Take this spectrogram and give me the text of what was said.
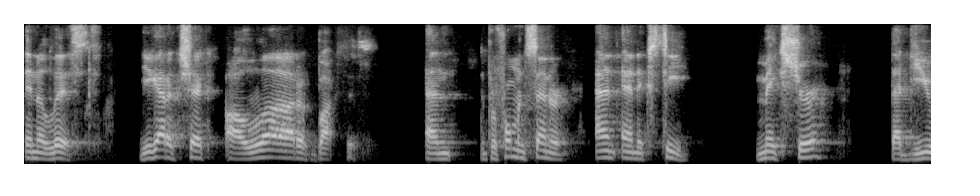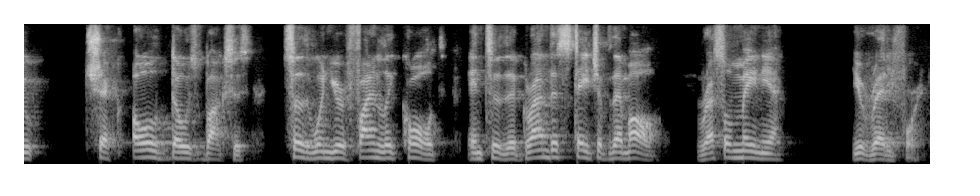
in a list you got to check a lot of boxes. And the Performance Center and NXT make sure that you check all those boxes so that when you're finally called into the grandest stage of them all, WrestleMania, you're ready for it.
